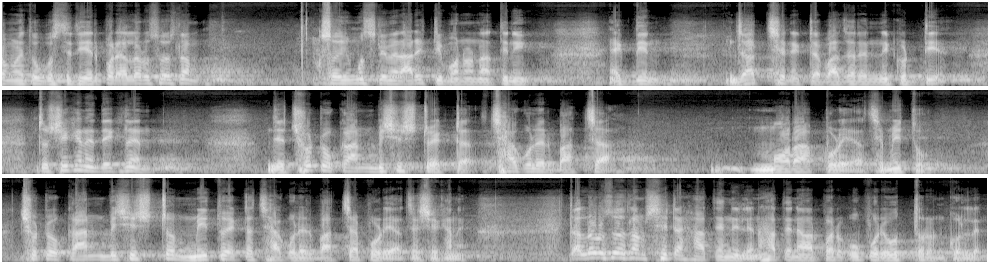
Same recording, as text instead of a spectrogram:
সম্মানিত উপস্থিতি। এরপরে আল্লাহ রসুল ইসলাম সহি মুসলিমের আরেকটি বর্ণনা, তিনি একদিন যাচ্ছেন একটা বাজারের নিকট দিয়ে। তো সেখানে দেখলেন যে ছোট কান বিশিষ্ট একটা ছাগলের বাচ্চা মরা পড়ে আছে, মৃত। ছোট কান বিশিষ্ট, মৃত একটা ছাগলের বাচ্চা পড়ে আছে সেখানে। তা আল্লাহ রসুল আসলাম সেটা হাতে নিলেন। হাতে নেওয়ার পর উপরে উত্তরণ করলেন।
